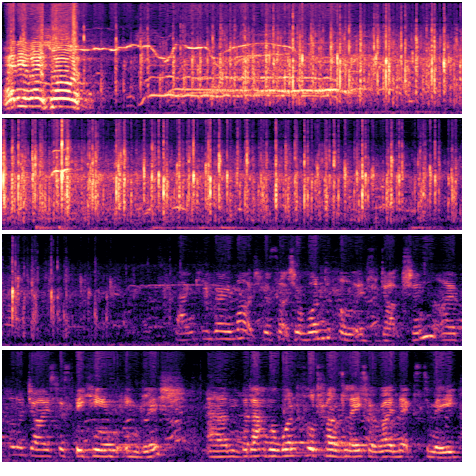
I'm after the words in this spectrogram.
anyway schon. very much for such a wonderful introduction. I apologise for speaking in English, um, but I have a wonderful translator right next to me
